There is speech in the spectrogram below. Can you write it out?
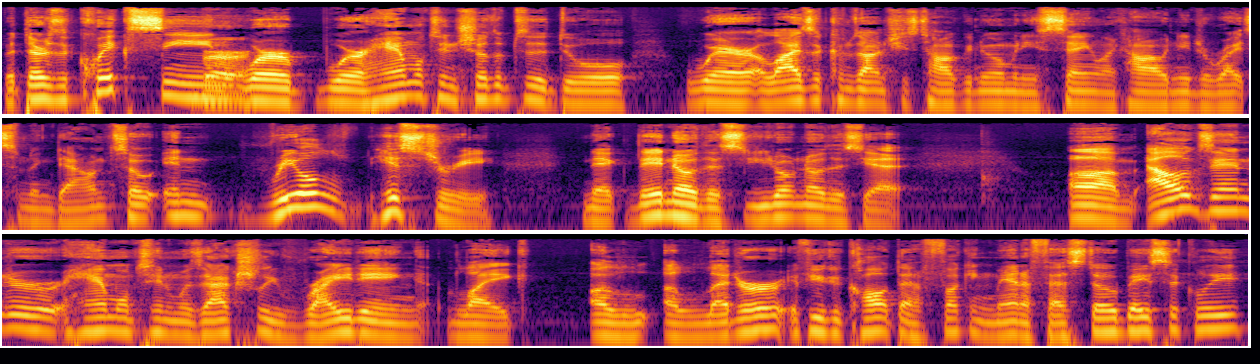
But there's a quick scene Burr. where where Hamilton shows up to the duel, where Eliza comes out and she's talking to him, and he's saying like how I need to write something down. So in real history, Nick, they know this. You don't know this yet. Um, Alexander Hamilton was actually writing like a, a letter, if you could call it that, fucking manifesto, basically,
